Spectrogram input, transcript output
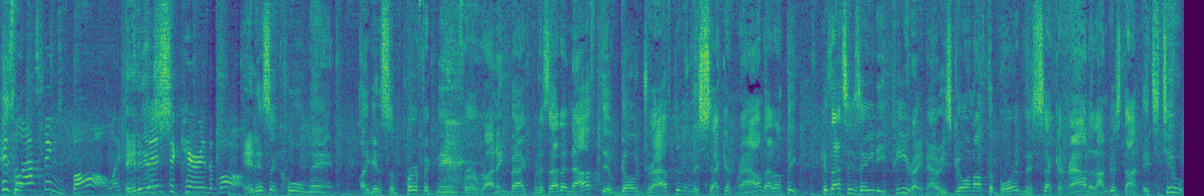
His last name's Ball. Like he's It meant is- to carry the ball. It is a cool name. Like it's a perfect name for a running back, but is that enough? They'll go draft him in the second round. I don't think because that's his ADP right now. He's going off the board in the second round, and I'm just not. It's too.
